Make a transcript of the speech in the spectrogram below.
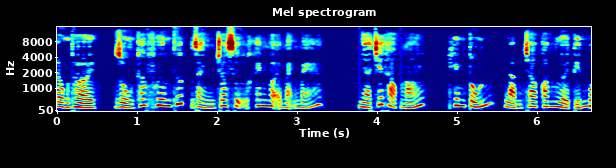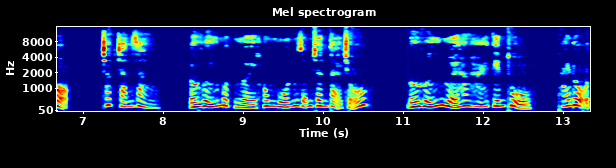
đồng thời dùng các phương thức dành cho sự khen ngợi mạnh mẽ. Nhà triết học nói, khiêm tốn làm cho con người tiến bộ, chắc chắn rằng đối với một người không muốn dẫm chân tại chỗ, đối với người hăng hái tiến thủ, thái độ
